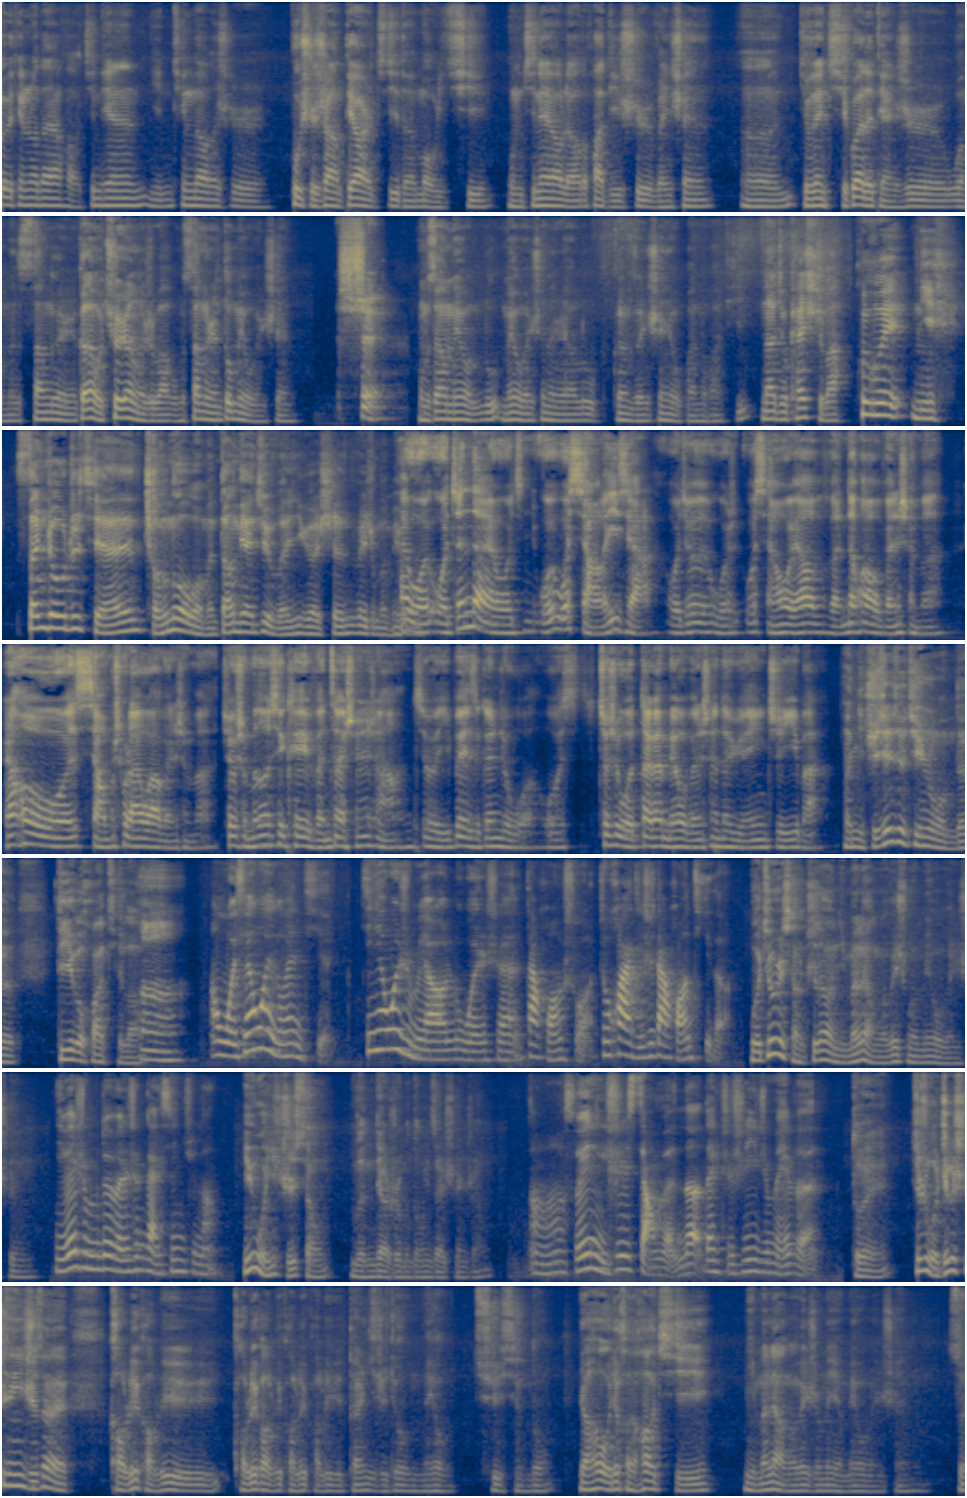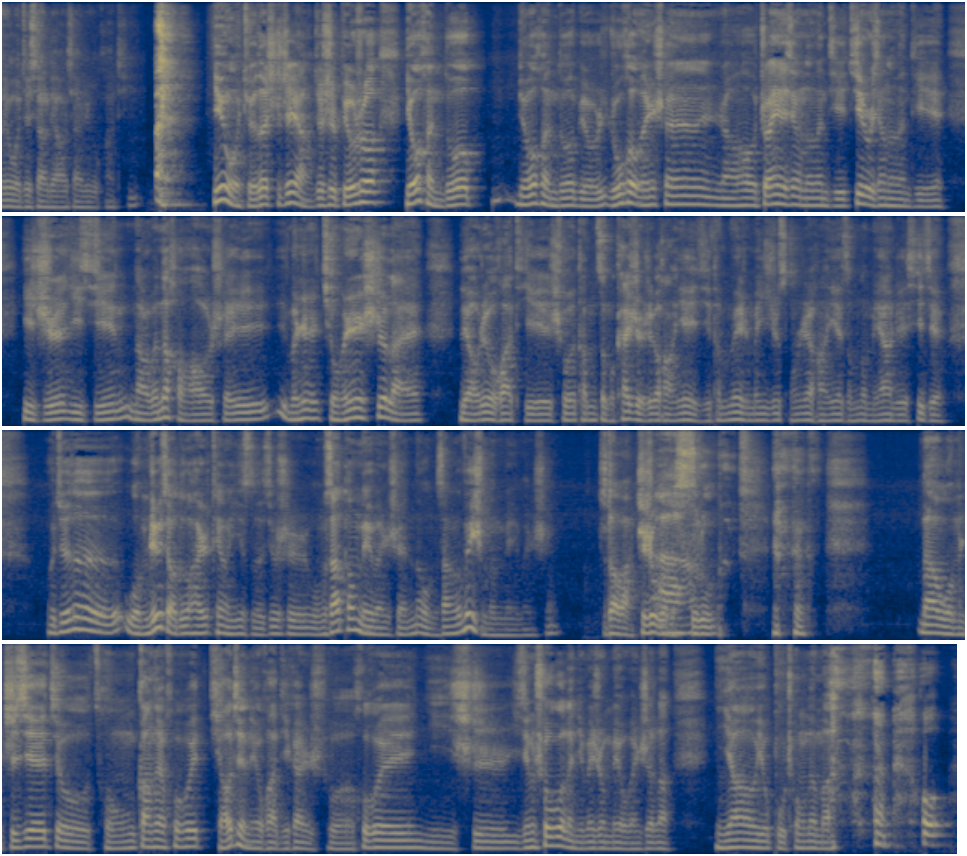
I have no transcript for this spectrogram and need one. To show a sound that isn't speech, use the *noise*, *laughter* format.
各位听众，大家好，今天您听到的是《不时尚》第二季的某一期。我们今天要聊的话题是纹身。嗯，有点奇怪的点是我们三个人，刚才我确认了是吧？我们三个人都没有纹身，是我们三个没有录没有纹身的人要录跟纹身有关的话题，那就开始吧。会不会你三周之前承诺我们当天去纹一个身，为什么没有？哎，我我真的我我我想了一下，我就我我想我要纹的话，我纹什么？然后我想不出来我要纹什么，就什么东西可以纹在身上，就一辈子跟着我。我这是我大概没有纹身的原因之一吧。啊，你直接就进入我们的第一个话题了。嗯啊，我先问一个问题，今天为什么要录纹身？大黄说这话题是大黄提的，我就是想知道你们两个为什么没有纹身？你为什么对纹身感兴趣呢？因为我一直想纹点什么东西在身上。啊，所以你是想纹的，但只是一直没纹。对，就是我这个事情一直在考虑、考虑、考虑、考虑、考虑、考虑，但是一直就没有去行动。然后我就很好奇，你们两个为什么也没有纹身？所以我就想聊一下这个话题，*laughs* 因为我觉得是这样，就是比如说有很多有很多，比如如何纹身，然后专业性的问题、技术性的问题，以及以及哪儿纹的好，谁纹身请纹身师来聊这个话题，说他们怎么开始这个行业，以及他们为什么一直从事这个行业，怎么怎么样这些细节。我觉得我们这个角度还是挺有意思的，就是我们仨都没纹身，那我们三个为什么没纹身？知道吧？这是我的思路。*laughs* 那我们直接就从刚才灰灰调解那个话题开始说。灰灰，你是已经说过了，你为什么没有纹身了？你要有补充的吗？*laughs* 我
